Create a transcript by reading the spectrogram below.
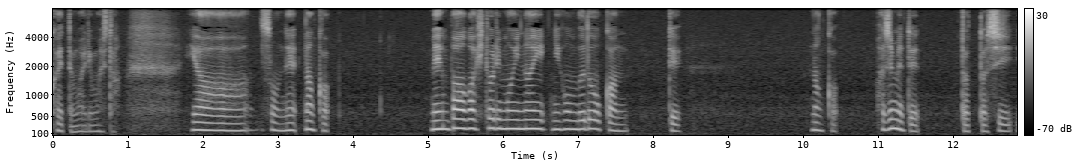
帰ってまいりました。いやーそうねなんかメンバーが一人もいない日本武道館ってなんか初めてだったし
